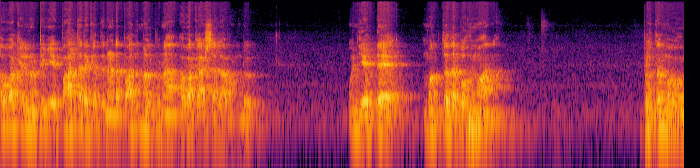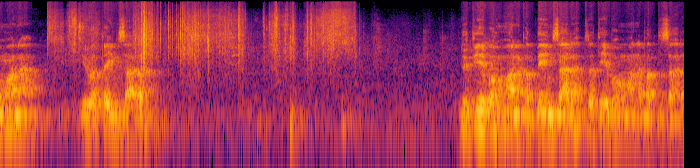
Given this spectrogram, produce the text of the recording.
ಅವು ಕೆಲವೊಟ್ಟಿಗೆ ಪಾತ್ರಕತೆ ನಡಪಾದ ಮಲ್ಪುನ ಅವಕಾಶ ಎಲ್ಲ ಉಂಡು. ಒಂದು ಎಡ್ಡೆ ಮೊತ್ತದ ಬಹುಮಾನ. ಪ್ರಥಮ ಬಹುಮಾನ ಇವತ್ತೈದು ಸಾವಿರ. ದ್ವಿತೀಯ ಬಹುಮಾನ ಹದಿನೈದು ಸಾವಿರ ತೃತೀಯ ಬಹುಮಾನ ಹತ್ತು ಸಾವಿರ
